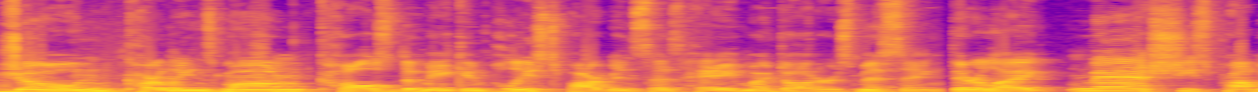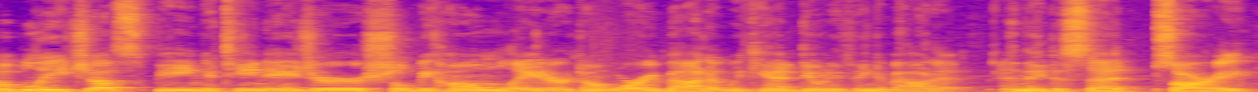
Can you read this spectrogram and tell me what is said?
Joan, Carlene's mom, calls the Macon Police Department and says, Hey, my daughter's missing. They're like, Meh, she's probably just being a teenager. She'll be home later. Don't worry about it. We can't do anything about it. And they just said, Sorry.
